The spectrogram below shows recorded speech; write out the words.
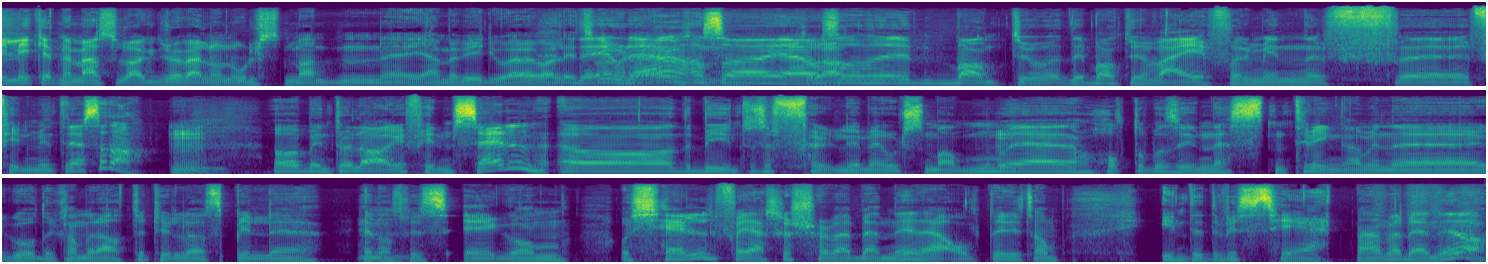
I likhet med meg så lagde du vel noen Olsenbanden hjemmevideoer? var det sånn, gjorde jeg. sånn- Altså, jeg også bante jo, det bante jo vei for min f eh, filminteresse, da. Og begynte å lage film selv. Og det begynte selvfølgelig med Olsenbanden, hvor jeg holdt opp å si nesten tvinga mine gode kamerater til å spille henholdsvis Egon og Kjell, for jeg skal sjøl være Benny. Jeg har alltid liksom identifisert meg med Benny, da.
